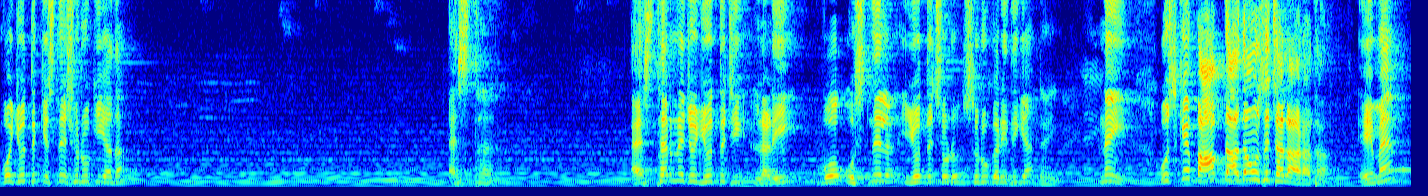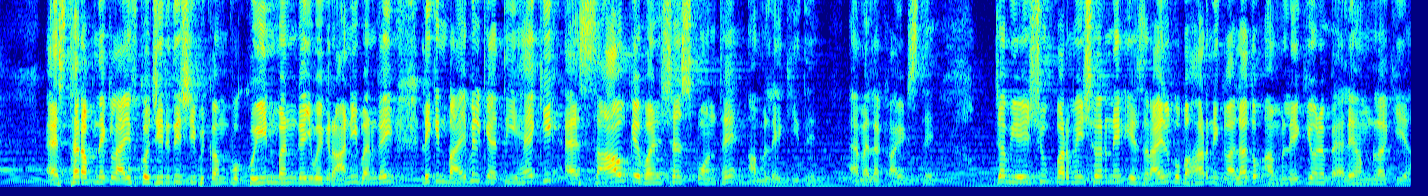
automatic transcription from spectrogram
वो युद्ध किसने शुरू किया था? एस्थर। एस्थर ने जो युद्ध लड़ी वो उसने युद्ध शुरू करी थी क्या? नहीं। नहीं उसके बाप दादाओं से चला आ रहा था। ए मैं एस्थर अपने लाइफ को जी रही थी शी बिकम वो क्वीन बन गई वो एक रानी बन गई। लेकिन बाइबल कहती है कि एसाव के वंशज कौन थे? अमलेकी थे एमेलाकाइट्स थे। जब यीशु परमेश्वर ने इसराइल को बाहर निकाला तो अमलेकियों ने पहले हमला किया।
